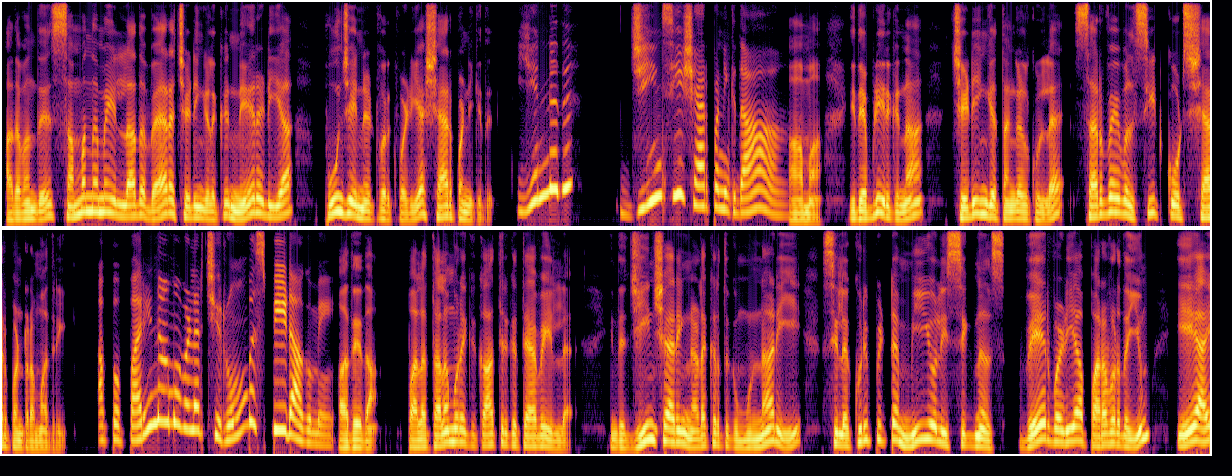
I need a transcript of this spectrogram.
அத வந்து சம்பந்தமே இல்லாத வேற செடிங்களுக்கு நேரடியா பூஞ்சை நெட்வொர்க் வழியா ஷேர் பண்ணிக்குது. என்னது? ஜீன்ஸையே ஷேர் பண்ணிக்குதா? ஆமா. இது எப்படி இருக்குன்னா செடிங்க தங்களுக்குள்ள சர்வைவல் சீட் கோட்ஸ் ஷேர் பண்ற மாதிரி. அப்போ பரிணாம வளர்ச்சி ரொம்ப ஸ்பீட் ஆகுமே அதேதான். பல தலைமுறைக்கு காத்திருக்க தேவையில்லை. இந்த ஜீன் ஷேரிங் நடக்கிறதுக்கு முன்னாடி சில குறிப்பிட்ட மீயொலி சிக்னல்ஸ் வேர் வழியா பரவறதையும் ஏஐ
